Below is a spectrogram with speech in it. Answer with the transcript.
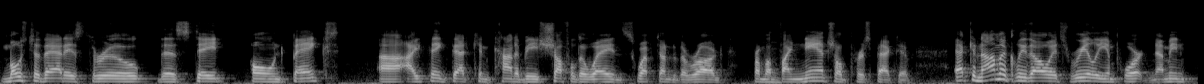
Most of that is through the state-owned banks. Uh, I think that can kind of be shuffled away and swept under the rug from a hmm. financial perspective. Economically, though, it's really important. I mean,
